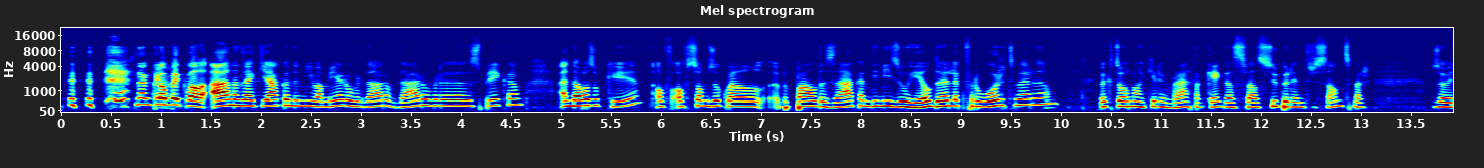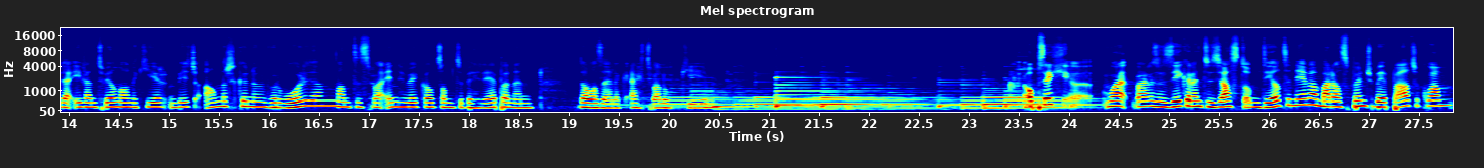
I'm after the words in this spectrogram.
dan klop ik wel aan en zeg ik, ja, kunnen we niet wat meer over daar of daarover eh, spreken? En dat was oké. Of, of soms ook wel bepaalde zaken die niet zo heel duidelijk verwoord werden. Heb ik toch nog een keer gevraagd van, kijk, dat is wel super interessant, maar zou je dat eventueel nog een keer een beetje anders kunnen verwoorden? Want het is wat ingewikkeld om te begrijpen en dat was eigenlijk echt wel oké. op zich eh, wa- waren ze zeker enthousiast om deel te nemen, maar als puntje bij paaltje kwam,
